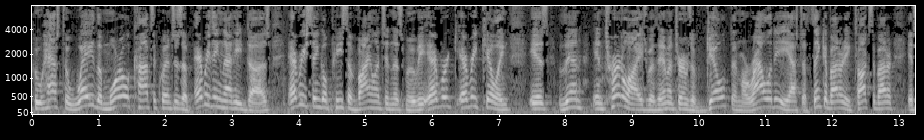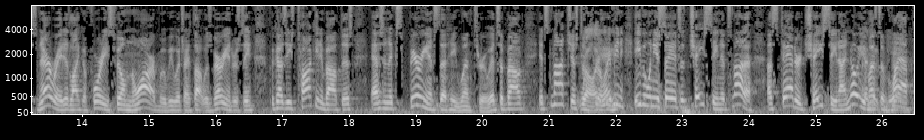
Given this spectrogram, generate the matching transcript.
who has to weigh the moral consequences of everything that he does. Every single piece of violence in this movie, every every killing is then internalized with him in terms of guilt and morality. He has to think about it. He talks about it. It's narrated like a 40s film noir movie, which I thought was very interesting because he's talking about this as an experience that he went through. It's about it's not just a Well, thriller. I mean, even when you say it's a chase scene, it's not a, a standard chase scene. I know you I must have laughed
